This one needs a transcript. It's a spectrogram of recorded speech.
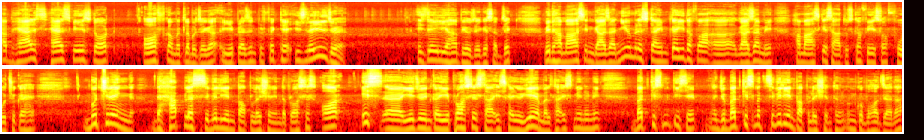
अब has has faced out off का मतलब हो जाएगा, ये प्रेजेंट परफेक्ट है। इसराइल जो है, इसराइल यहाँ पे हो जाएगा subject with Hamas in Gaza numerous time कई दफ़ा गाज़ा में हमास के साथ उसका फेस ऑफ़ हो चुका है। Butchering the hapless civilian population in the process और इस ये जो इनका ये प्रोसेस था, इसका जो ये अमल था, इसमें इन्होंने बदकिस्मती से, जो बदकिस्मत सिविलियन पॉपुलेशन थे, उनको बहुत ज़्यादा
